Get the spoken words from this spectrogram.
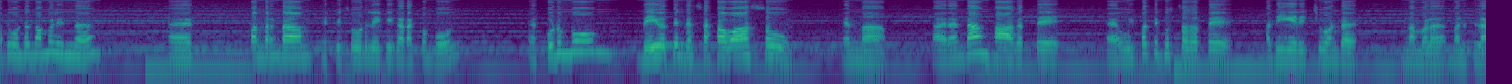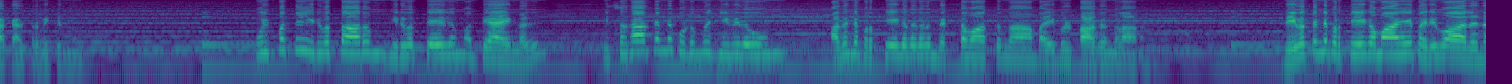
അതുകൊണ്ട് നമ്മൾ ഇന്ന് പന്ത്രണ്ടാം എപ്പിസോഡിലേക്ക് കടക്കുമ്പോൾ കുടുംബവും ദൈവത്തിന്റെ സഹവാസവും എന്ന രണ്ടാം ഭാഗത്തെ ഉൽപ്പത്തി പുസ്തകത്തെ അധികരിച്ചുകൊണ്ട് നമ്മൾ മനസ്സിലാക്കാൻ ശ്രമിക്കുന്നു. ഉൽപ്പത്തി ഇരുപത്തി ആറും ഇരുപത്തിയേഴും അധ്യായങ്ങൾ ഇസഹാക്കിന്റെ കുടുംബ ജീവിതവും അതിന്റെ പ്രത്യേകതകളും വ്യക്തമാക്കുന്ന ബൈബിൾ ഭാഗങ്ങളാണ്. ദൈവത്തിന്റെ പ്രത്യേകമായ പരിപാലന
